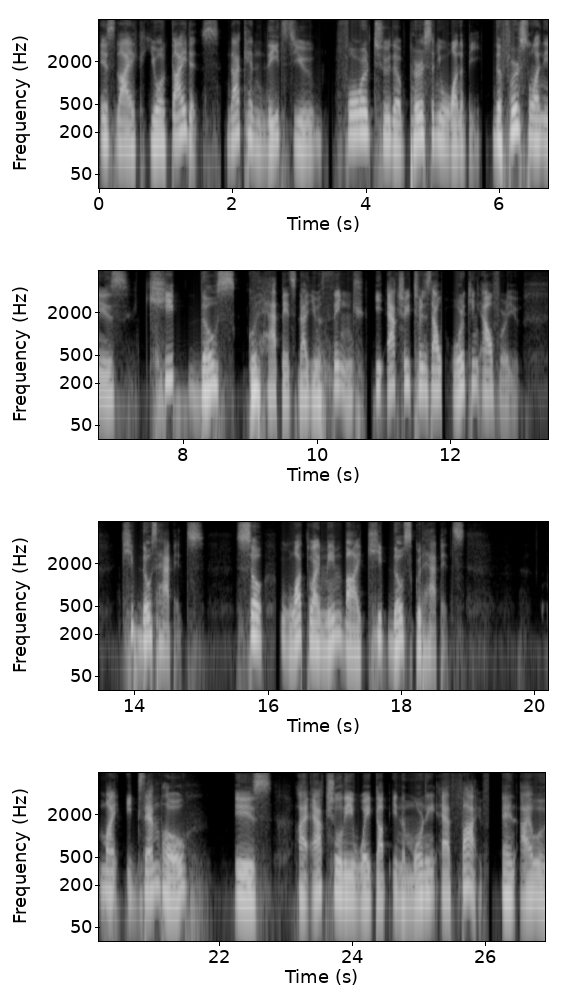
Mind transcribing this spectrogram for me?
is like your guidance that can lead you forward to the person you want to be. The first one is keep those good habits that you think it actually turns out working out for you. Keep those habits. So, what do I mean by keep those good habits? My example is I actually wake up in the morning at 5 and I will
